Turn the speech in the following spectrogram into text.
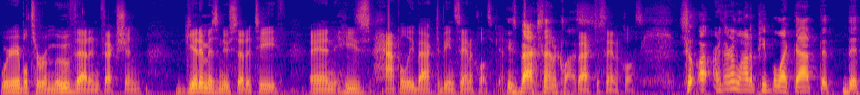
we were able to remove that infection, get him his new set of teeth, and he's happily back to being Santa Claus again. He's back Santa Claus. back to Santa Claus. So are, are there a lot of people like that that that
